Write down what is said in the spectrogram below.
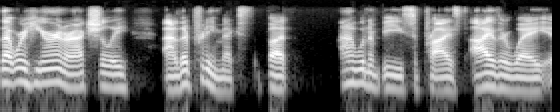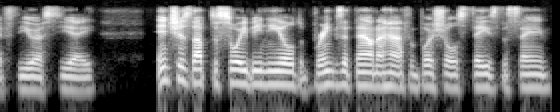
that we're hearing are actually uh, they're pretty mixed. But I wouldn't be surprised either way if the USDA inches up the soybean yield, brings it down a half a bushel, stays the same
